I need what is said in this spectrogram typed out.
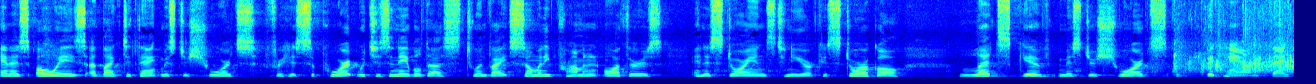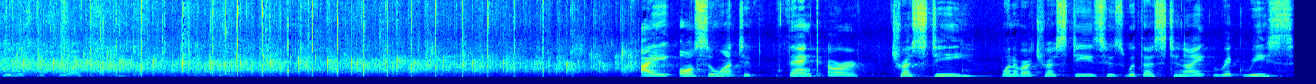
And as always, I'd like to thank Mr. Schwartz for his support, which has enabled us to invite so many prominent authors and historians to New York Historical. Let's give Mr. Schwartz a big hand. Thank you, Mr. Schwartz. I also want to thank our trustee, one of our trustees who's with us tonight, Rick Reese,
